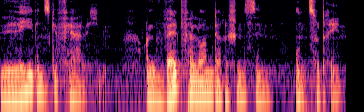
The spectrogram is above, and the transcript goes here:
lebensgefährlichen und weltverleumderischen Sinn umzudrehen.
